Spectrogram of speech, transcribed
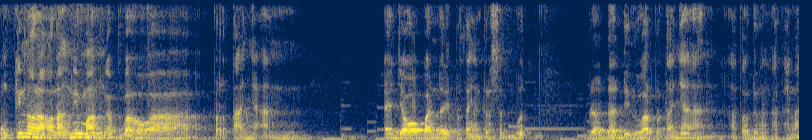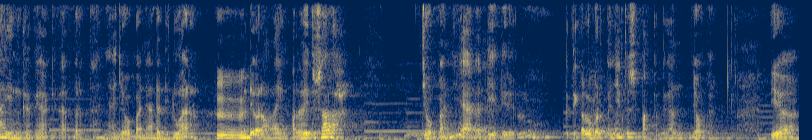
Mungkin orang-orang ini menganggap bahwa pertanyaan eh jawaban dari pertanyaan tersebut berada di luar pertanyaan atau dengan kata lain ketika kita bertanya jawabannya ada di luar di orang lain. Padahal itu salah. Jawabannya ya ada di diri lu. Ketika lu bertanya itu sepakat dengan jawaban Ya,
